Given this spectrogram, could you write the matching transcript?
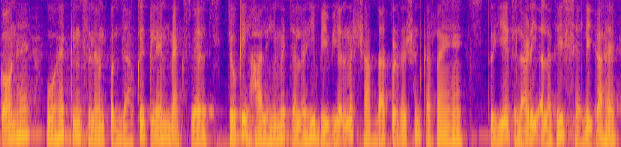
कौन है? वो है किंग्स इलेवन पंजाब के ग्लेन मैक्सवेल, जो कि हाल ही में चल रही बीबीएल में शानदार प्रदर्शन कर रहे हैं। तो ये खिलाड़ी अलग ही शैली का है।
